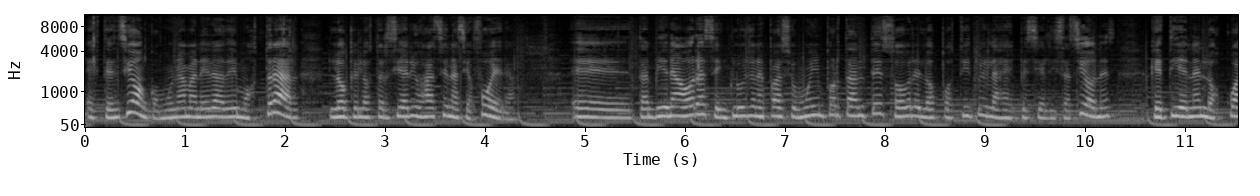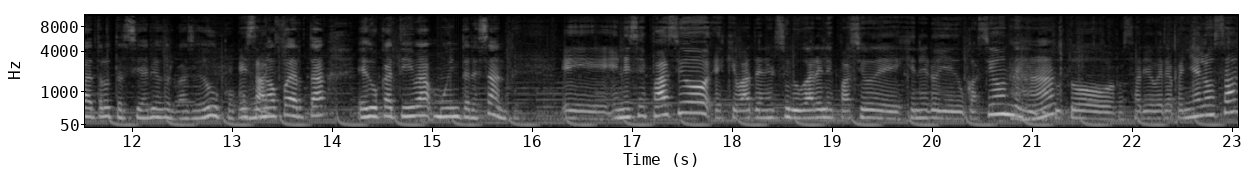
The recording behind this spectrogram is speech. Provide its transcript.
extensión como una manera de mostrar lo que los terciarios hacen hacia afuera. Eh, también ahora se incluye un espacio muy importante sobre los postítulos y las especializaciones que tienen los cuatro terciarios del Valle de Uco, Exacto. una oferta educativa muy interesante. Eh, en ese espacio es que va a tener su lugar el espacio de género y educación del Ajá. Instituto Rosario Vera Peñalosa,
